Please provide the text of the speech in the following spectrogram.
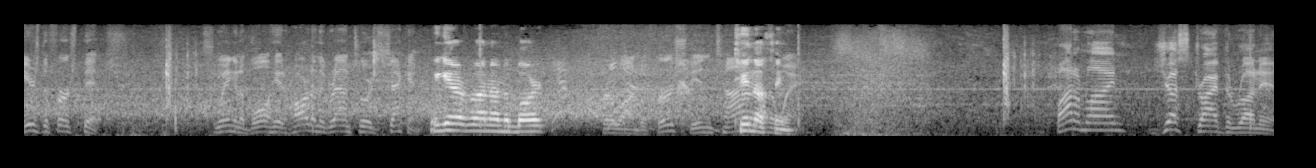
Here's the first pitch. Swing and a ball hit hard on the ground towards second. We get a run on the board. Throw on to first in time. Two run nothing. Bottom line, just drive the run in.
